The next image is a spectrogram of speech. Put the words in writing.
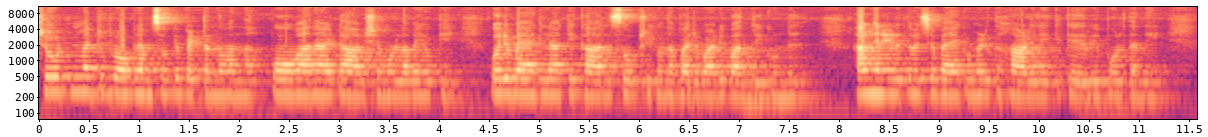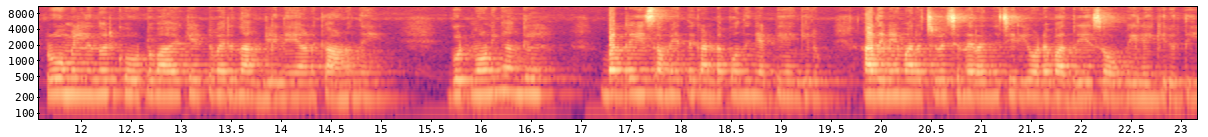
ഷൂട്ടും മറ്റും പ്രോഗ്രാംസൊക്കെ പെട്ടെന്ന് വന്ന പോവാനായിട്ട് ആവശ്യമുള്ളവയൊക്കെ ഒരു ബാഗിലാക്കി കാറിൽ സൂക്ഷിക്കുന്ന പരിപാടി ഭദ്രിക്കുണ്ട്. അങ്ങനെ എടുത്തു വെച്ച ബാഗും എടുത്ത് ഹാളിലേക്ക് കയറിയപ്പോൾ തന്നെ റൂമിൽ നിന്നൊരു കോട്ടുവായ കേട്ട് വരുന്ന അങ്കിളിനെയാണ് കാണുന്നേ. ഗുഡ് മോർണിംഗ് അങ്കിൾ. ഭദ്ര ഈ സമയത്ത് കണ്ടപ്പോൾ ഒന്ന് ഞെട്ടിയെങ്കിലും അതിനെ മറച്ചു വെച്ച് നിറഞ്ഞ ചിരിയോടെ ഭദ്രയെ സോഫയിലേക്ക് ഇരുത്തി.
